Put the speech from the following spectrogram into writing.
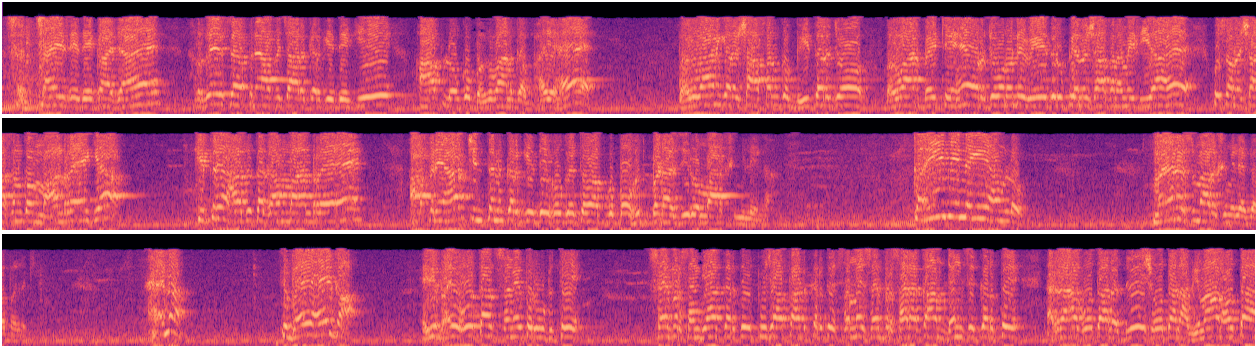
सच्चाई से देखा जाए हृदय से अपने आप विचार करके देखिए, आप लोगों को भगवान का भय है। भगवान के अनुशासन को भीतर जो भगवान बैठे हैं और जो उन्होंने वेद रूपी अनुशासन हमें दिया है, उस अनुशासन को मान रहे हैं क्या? कितने हद तक हम मान रहे हैं? अपने आप चिंतन करके देखोगे तो आपको बहुत बड़ा ज़ीरो मार्क्स मिलेगा। कहीं भी नहीं है हम लोग। माइनस मार्क्स मिलेगा बल्कि। है ना? तो भय है का यदि भय होता तो समय पर उठते। समय पर संध्या करते पूजा पाठ करते, समय समय पर सारा काम ढंग से करते, राग होता, न द्वेष होता, न अभिमान होता।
